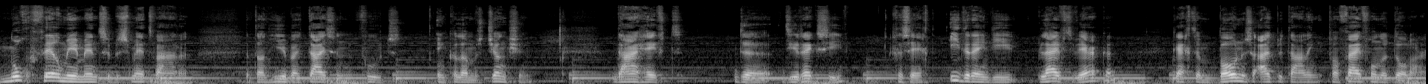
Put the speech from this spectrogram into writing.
nog veel meer mensen besmet waren dan hier bij Tyson Foods in Columbus Junction. Daar heeft de directie gezegd: iedereen die blijft werken, krijgt een bonusuitbetaling van 500 dollar.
